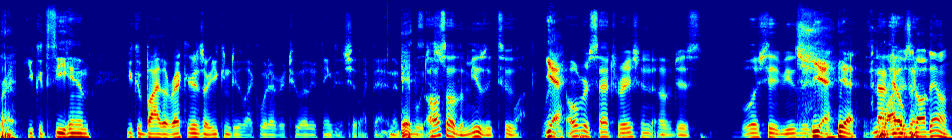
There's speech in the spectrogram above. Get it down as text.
Right. You could see him, you could buy the records, or you can do like whatever two other things and shit like that. And then Yeah, people would just, Also, the music too. Fuck. Like, Yeah. oversaturation of just bullshit music. yeah, yeah, it's not waters helping. it all down.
